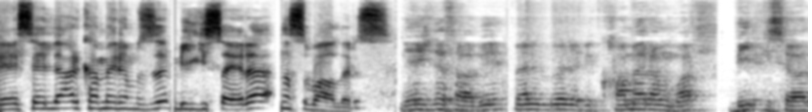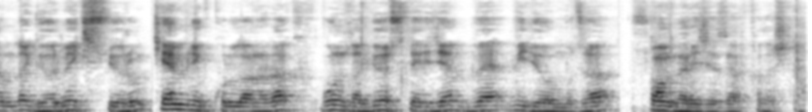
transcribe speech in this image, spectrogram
DSLR kameramızı bilgisayara nasıl bağlarız? Necdet abi benim böyle bir kameram var. Bilgisayarımda görmek istiyorum. Camlink kullanarak bunu da göstereceğim ve videomuza son vereceğiz arkadaşlar.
